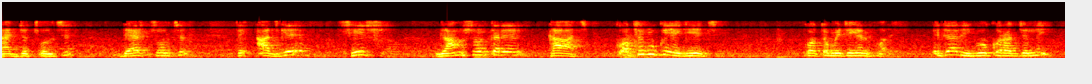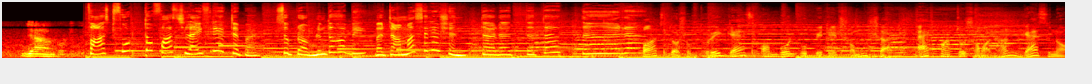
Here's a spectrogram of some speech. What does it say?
রাজ্য চলছে দেশ চলছে। তো আজকে সেই গ্রাম সরকারের কাজ কতটুকু এগিয়েছে কত মিটিংয়ের পরে এটা রিভিউ করার জন্যই জানাব। ফাস্ট ফুড তো ফাস্ট লাইফের একটা পার্ট সো প্রবলেম তো হবে। বাট আমার সলিউশন তারা তারা তারা। পাঁচ দশক ধরে গ্যাস অম্বল ও পেটের সমস্যা একমাত্র সমাধান গ্যাস নল।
